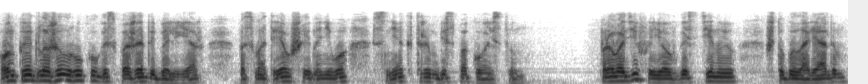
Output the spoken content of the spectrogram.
он предложил руку госпоже де Бельер, посмотревшей на него с некоторым беспокойством. Проводив ее в гостиную, что было рядом,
